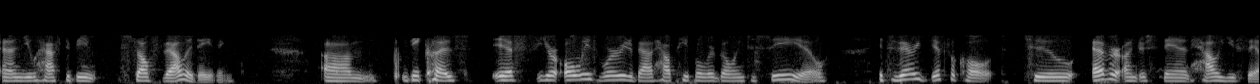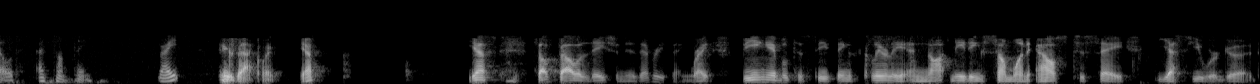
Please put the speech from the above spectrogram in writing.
and you have to be self-validating um, because if you're always worried about how people are going to see you, it's very difficult to ever understand how you failed at something, right? Exactly. Yep. Yes, self-validation is everything, right? Being able to see things clearly and not needing someone else to say, yes, you were good.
